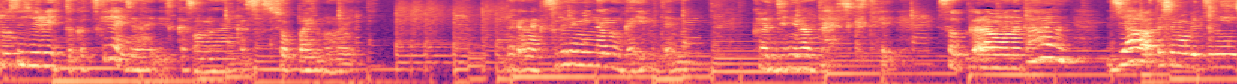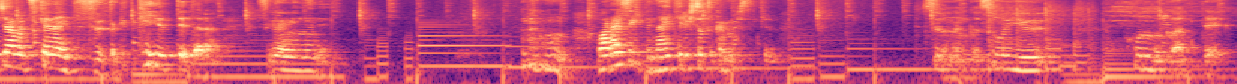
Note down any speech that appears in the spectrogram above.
ロースジュレイとかつけないじゃないですか。そんななんかしょっぱいものに。だからなんかそれでみんななんかえみたいな感じになったらしくて。そっからもうなんかあじゃあ私も別にジャムつけないですとかって言ってたらすごいみんなで。笑いすぎて泣いてる人とかいましたけど。そうなんかそういうこととかあって。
